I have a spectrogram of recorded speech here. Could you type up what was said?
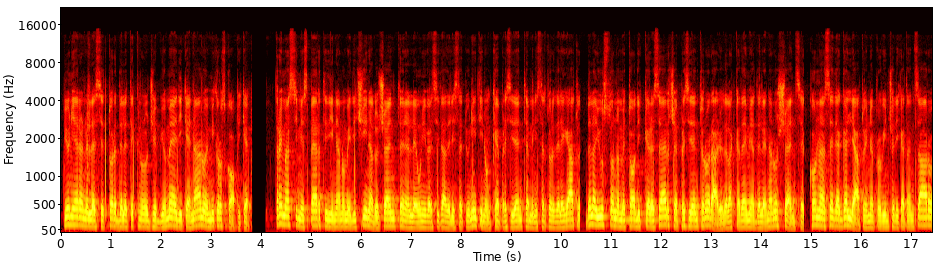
pioniere nel settore delle tecnologie biomediche, nano e microscopiche. Tra i massimi esperti di nanomedicina, docente nelle università degli Stati Uniti, nonché presidente e amministratore delegato della Houston Methodic Research e presidente onorario dell'Accademia delle Nanoscienze, con sede a Gagliato in provincia di Catanzaro,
